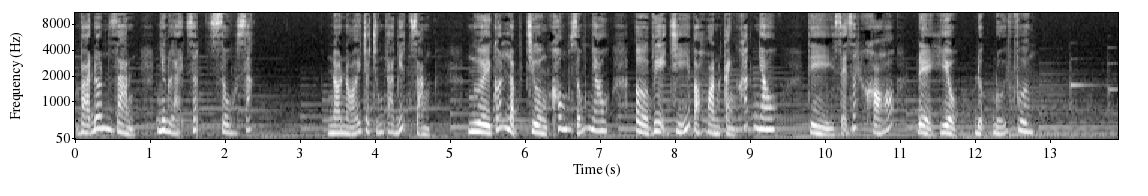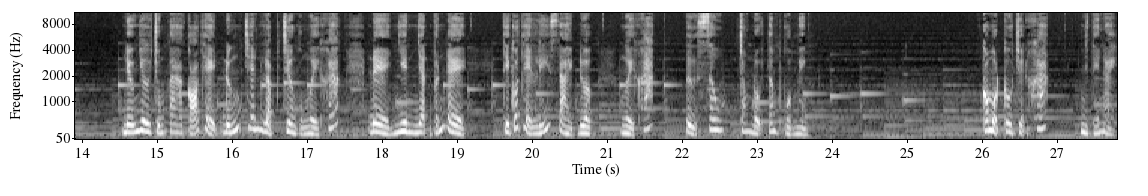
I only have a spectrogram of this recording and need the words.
và đơn giản nhưng lại rất sâu sắc. Nó nói cho chúng ta biết rằng người có lập trường không giống nhau, ở vị trí và hoàn cảnh khác nhau thì sẽ rất khó để hiểu được đối phương. Nếu như chúng ta có thể đứng trên lập trường của người khác để nhìn nhận vấn đề thì có thể lý giải được người khác từ sâu trong nội tâm của mình. Có một câu chuyện khác như thế này.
